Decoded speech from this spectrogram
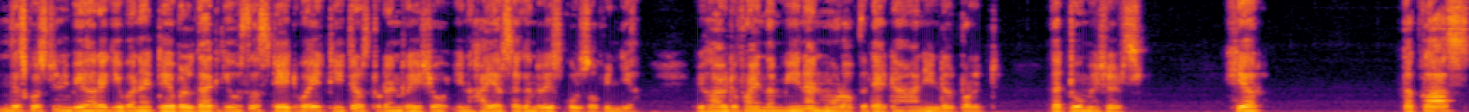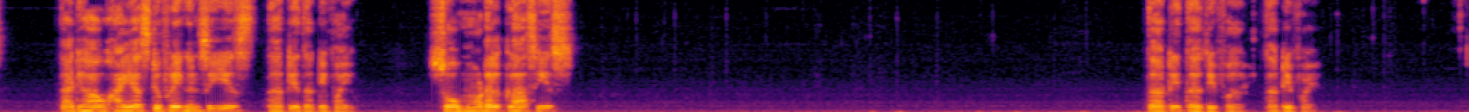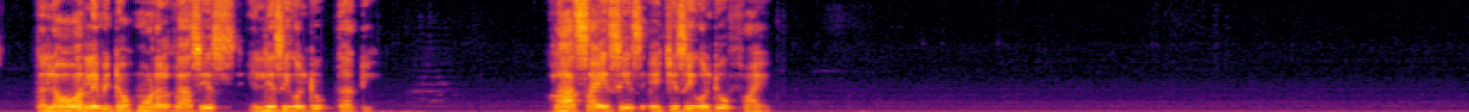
In this question, we are given a table that gives the statewide teacher-student ratio in higher secondary schools of India. We have to find the mean and mode of the data and interpret the two measures. Here, the class that have highest frequency is 3035. So modal class is Thirty thirty-five thirty-five. The lower limit of modal class is L is equal to 30. Class size is H is equal to 5.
